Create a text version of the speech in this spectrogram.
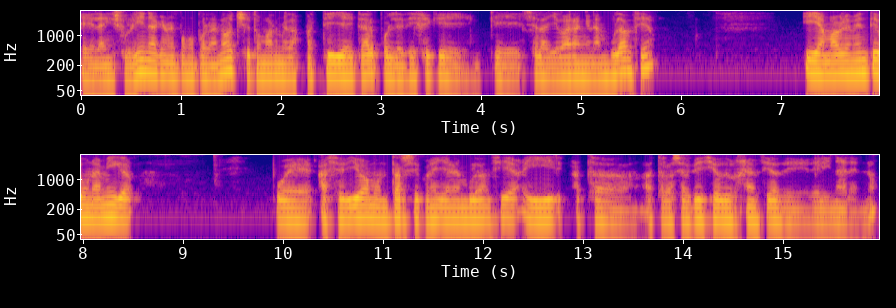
eh, la insulina que me pongo por la noche, tomarme las pastillas y tal, pues les dije que, que se la llevaran en ambulancia. Y amablemente una amiga pues accedió a montarse con ella en la ambulancia e ir hasta, hasta los servicios de urgencia de, Linares, ¿no?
